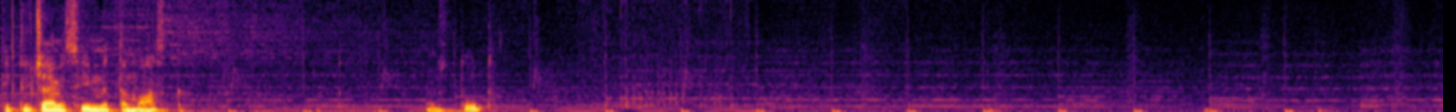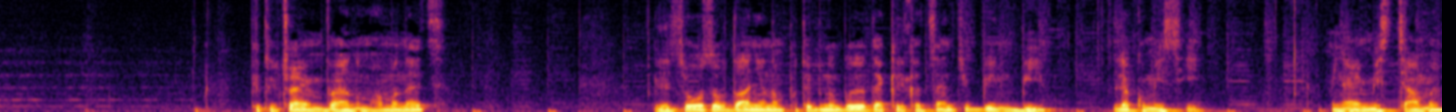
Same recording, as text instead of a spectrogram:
Підключаємо свій Metamask. Ось тут. Підключаємо Venom гаманець. Для цього завдання нам потрібно буде декілька центів BNB для комісії. Міняємо місцями.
